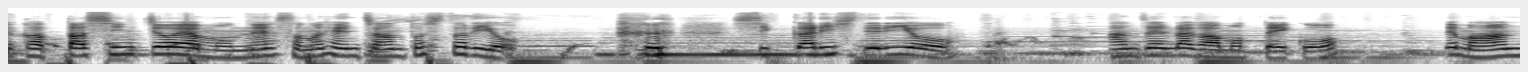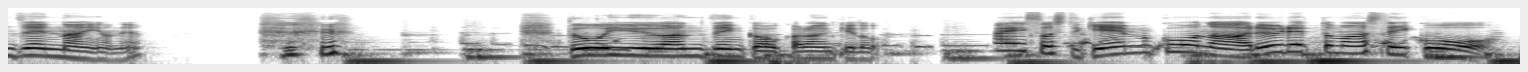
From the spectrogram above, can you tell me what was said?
よかった。身長やもんね。その辺ちゃんとしとるよ。しっかりしてるよ。安全だが持っていこう。でも安全なんよね。どういう安全かわからんけど。はい、そしてゲームコーナー、ルーレット回していこう。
